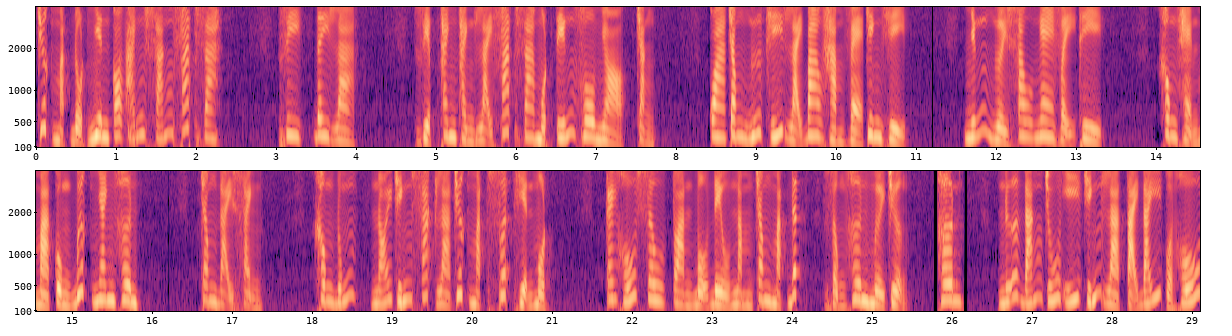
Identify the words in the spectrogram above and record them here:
Trước mặt đột nhiên có ánh sáng phát ra. Di, đây là. Diệp Thanh Thành lại phát ra một tiếng hô nhỏ, chẳng. Qua trong ngữ khí lại bao hàm vẻ kinh hỉ. Những người sau nghe vậy thì. Không hẹn mà cùng bước nhanh hơn. Trong đại sảnh. Không đúng, nói chính xác là trước mặt xuất hiện một. Cái hố sâu toàn bộ đều nằm trong mặt đất, rộng hơn 10 trượng. Hơn, nữa đáng chú ý chính là tại đáy của hố,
